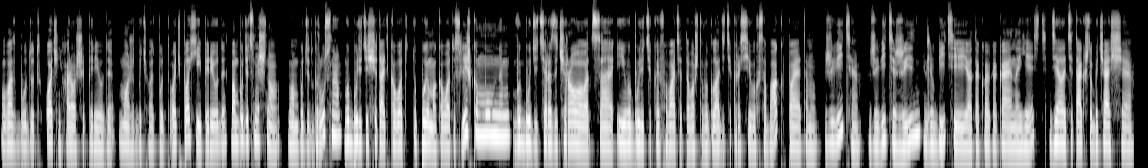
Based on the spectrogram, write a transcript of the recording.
у вас будут очень хорошие периоды, может быть, у вас будут очень плохие периоды. Вам будет смешно, вам будет грустно, вы будете считать кого-то тупым, а кого-то слишком умным, вы будете разочаровываться, и вы будете кайфовать от того, что вы гладите красивых собак. Поэтому живите, живите жизнь, любите ее такой, какая она есть. Делайте так, чтобы чаще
